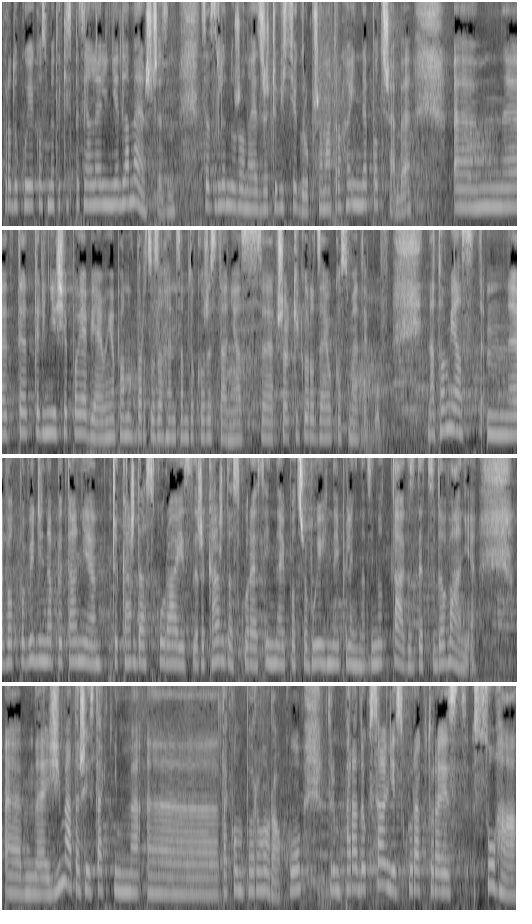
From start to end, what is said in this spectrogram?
produkuje kosmetyki specjalne linie dla mężczyzn, ze względu, że ona jest rzeczywiście grubsza, ma trochę inne potrzeby. Te, te linie się pojawiają. Ja panów bardzo zachęcam do korzystania z wszelkiego rodzaju kosmetyków. Natomiast mm, w odpowiedzi na pytanie, czy każda skóra jest, że każda skóra jest inna i potrzebuje innej pielęgnacji, no tak, zdecydowanie. Zima też jest takim, e, taką porą roku, w którym paradoksalnie skóra, która jest sucha,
